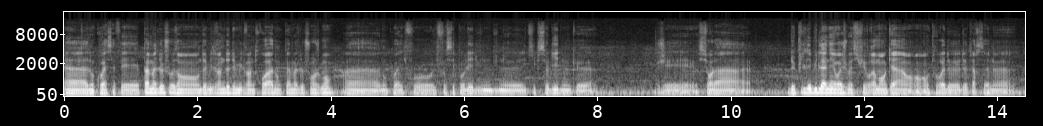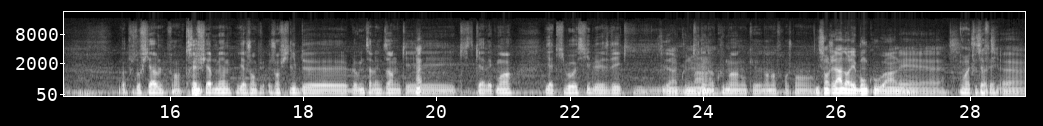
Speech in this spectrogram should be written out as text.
Euh, donc ouais, ça fait pas mal de choses en 2022-2023, donc pas mal de changements. Euh, donc ouais, il faut, il faut s'épauler d'une équipe solide. Donc j'ai sur la depuis le début de l'année, ouais, je me suis vraiment entouré de, de personnes bah, plutôt fiables, enfin très Mm. fiables même. Il y a Jean- Jean-Philippe de Blowing Silent Zone qui Ouais. qui, qui est avec moi. Il y a Thibaut aussi de BSD qui, Qui donne un coup de main. donne un coup de main. Donc euh, non, non, franchement, Ils sont en général dans les bons coups, hein, les, ouais, tout à fait. Euh,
